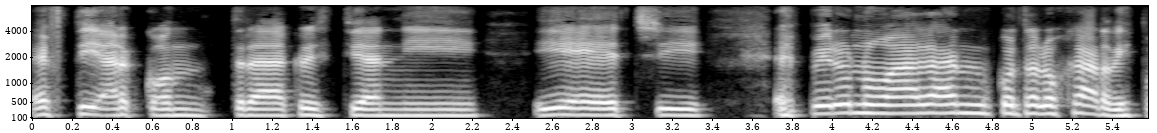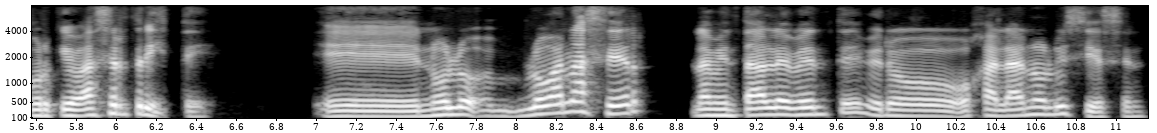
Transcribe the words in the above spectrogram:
FTR contra Christian y, y Edge. Y espero no hagan contra los Hardys porque va a ser triste. Eh, no lo, lo, van a hacer, lamentablemente, pero ojalá no lo hiciesen.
